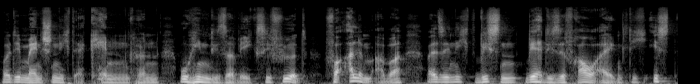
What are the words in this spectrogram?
weil die Menschen nicht erkennen können, wohin dieser Weg sie führt. Vor allem aber, weil sie nicht wissen, wer diese Frau eigentlich ist,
